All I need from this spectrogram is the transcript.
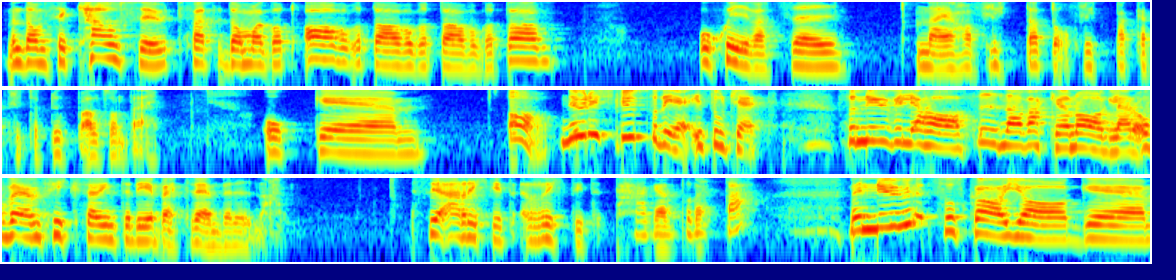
Men de ser kaos ut för att de har gått av och gått av och gått av och gått av. Och skivat sig när jag har flyttat då. Flyttpackat, flyttat upp, allt sånt där. Och eh, ja, nu är det slut på det i stort sett. Så nu vill jag ha fina vackra naglar och vem fixar inte det bättre än Berina. Så jag är riktigt, riktigt taggad på detta. Men nu så ska jag eh,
